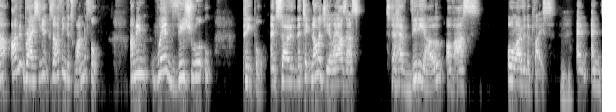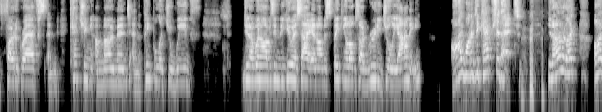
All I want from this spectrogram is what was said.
Uh, I'm embracing it because I think it's wonderful. I mean, we're visual people, and so the technology allows us to have video of us all over the place, Mhm. and and photographs and catching a moment and the people that you're with. You know, when I was in the USA and I was speaking alongside Rudy Giuliani, I wanted to capture that. you know, like I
